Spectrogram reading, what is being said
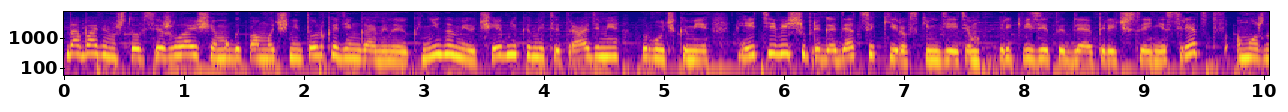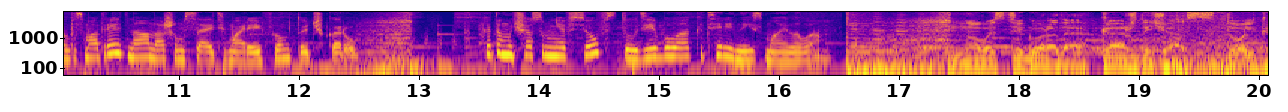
Добавим, что все желающие могут помочь не только деньгами, но и книгами, учебниками, тетрадями, ручками. Эти вещи пригодятся кировским детям. Реквизиты для перечисления средств можно посмотреть на нашем сайте mariafm.ru. К этому часу у меня все. В студии была Катерина Измайлова. Новости города. Каждый час. Только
